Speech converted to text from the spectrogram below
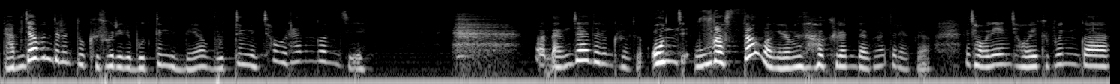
남자분들은 또 그 소리를 못 듣는데요. 못 듣는 척을 하는 건지. 어, 남자들은 그러더라고요. 언제 울었어? 막 이러면서 그런다고 하더라고요. 저는 저희 그분과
